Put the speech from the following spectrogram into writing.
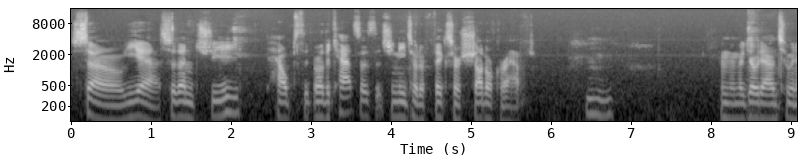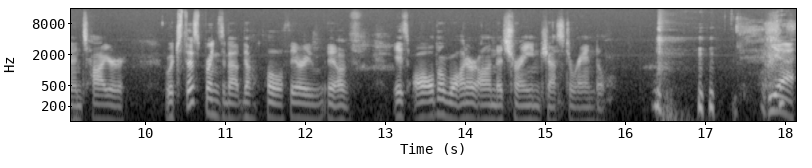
So yeah, so then she helps, or the cat says that she needs her to fix her shuttlecraft, Mm-hmm. and then they go down to an entire, which this brings about the whole theory of, is all the water on the train just Randall? Yeah,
